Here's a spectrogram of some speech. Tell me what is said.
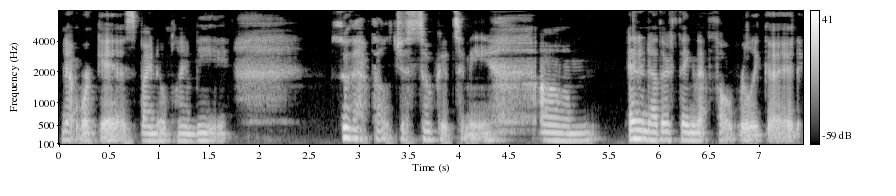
Network is by No Plan B. So that felt just so good to me. Um, and another thing that felt really good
